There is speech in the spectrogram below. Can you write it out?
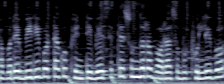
ଭାବରେ ବିରିବଟାକୁ ଫେଣ୍ଟିବେ ସେତେ ସୁନ୍ଦର ବରା ସବୁ ଫୁଲିବ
